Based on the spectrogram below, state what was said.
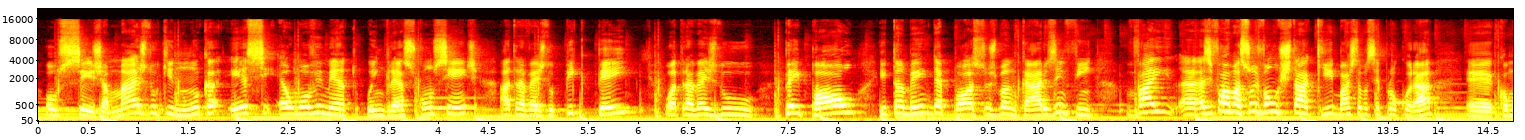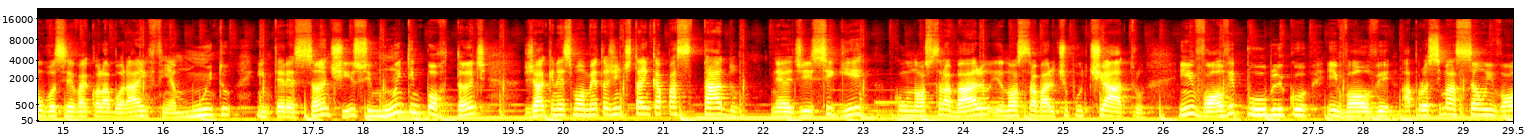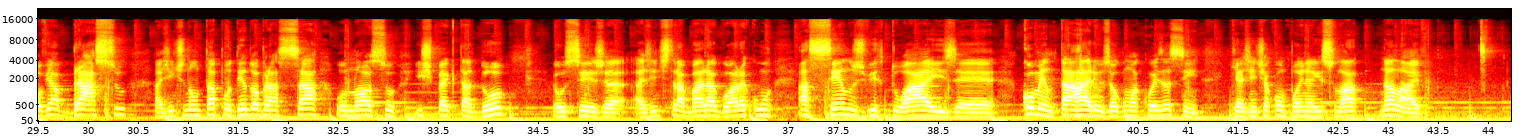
Ou seja, mais do que nunca, esse é o movimento, o ingresso consciente através do PicPay ou através do PayPal e também depósitos bancários, enfim, vai. Eh, as informações vão estar aqui, basta você procurar é, como você vai colaborar. Enfim, é muito interessante isso e muito importante, já que nesse momento a gente está incapacitado né, de seguir com o nosso trabalho e o nosso trabalho tipo teatro envolve público, envolve aproximação, envolve abraço. A gente não está podendo abraçar o nosso espectador ou seja, a gente trabalha agora com acenos virtuais, é, comentários, alguma coisa assim, que a gente acompanha isso lá na live.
